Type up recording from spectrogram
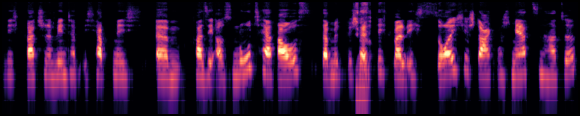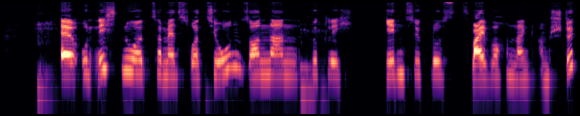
wie ich grad schon erwähnt habe, ich habe mich, ähm, quasi aus Not heraus damit Ja. beschäftigt, weil ich solche starken Schmerzen hatte Mhm. Äh, und nicht nur zur Menstruation, sondern mhm. wirklich jeden Zyklus zwei Wochen lang am Stück.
